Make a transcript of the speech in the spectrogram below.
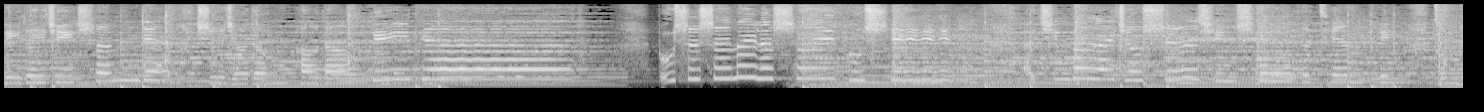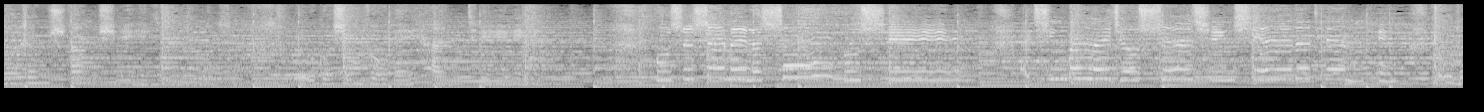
里堆积沉淀，试着都跑到一边。是谁没了谁不行，爱情本来就是倾斜的天平，总惹人伤心。如果幸福被喊停。不是谁没了谁不行，爱情本来就是倾斜的天平，总让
